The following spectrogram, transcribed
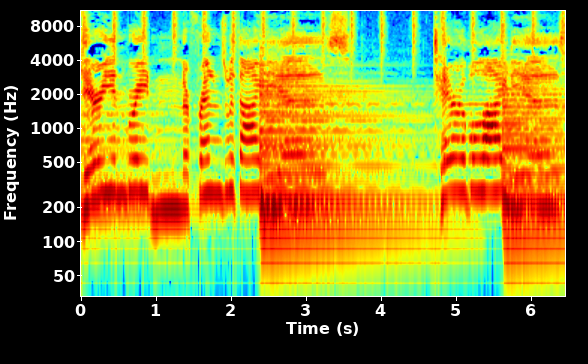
Gary and Braden are friends with ideas. Terrible ideas.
